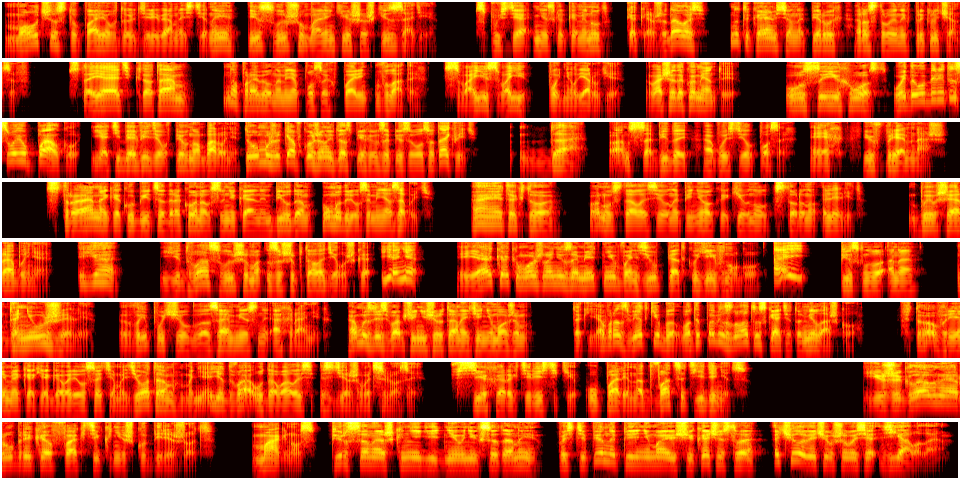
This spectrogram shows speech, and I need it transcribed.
Молча ступаю вдоль деревянной стены и слышу маленькие шажки сзади. Спустя несколько минут, как и ожидалось, натыкаемся на первых расстроенных приключенцев. «Стоять! Кто там?» — направил на меня посох парень в латах. «Свои, свои!» — поднял я руки. «Ваши документы!» «Усы и хвост! Ой, да убери ты свою палку! Я тебя видел в пивном бароне. Ты у мужика в кожаных доспехах записывался, так ведь?» «Да». Он с обидой опустил посох. «Эх, и впрямь наш». Странно, как убийца драконов с уникальным билдом умудрился меня забыть. «А это кто?» Он устало сел на пенек и кивнул в сторону Лилит. «Бывшая рабыня». «Я...» Едва слышимо зашептала девушка. «Я не...» Я как можно незаметнее вонзил пятку ей в ногу. «Ай!» — пискнула она. «Да неужели?» — выпучил глаза местный охранник. «А мы здесь вообще ни черта найти не можем». «Так я в разведке был, вот и повезло отыскать эту милашку». В то время, как я говорил с этим идиотом, мне едва удавалось сдерживать слезы. Все характеристики упали на 20 единиц. Ежеглавная рубрика «Факти книжку бережет». Магнус, персонаж книги «Дневник сатаны», постепенно перенимающий качество очеловечившегося дьявола.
